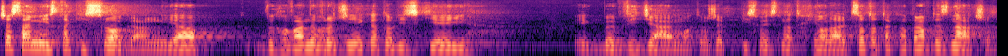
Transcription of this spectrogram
Czasami jest taki slogan. Ja, wychowany w rodzinie katolickiej, jakby widziałem o tym, że pismo jest natchnione, ale co to tak naprawdę znaczy?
